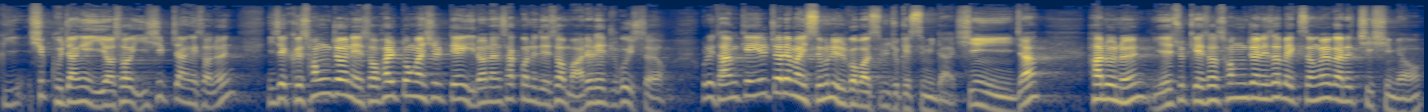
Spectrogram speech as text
19장에 그 이어서 20장에서는 이제 그 성전에서 활동하실 때 일어난 사건에 대해서 말을 해주고 있어요. 우리 다 함께 1절의 말씀을 읽어봤으면 좋겠습니다. 시작. 하루는 예수께서 성전에서 백성을 가르치시며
